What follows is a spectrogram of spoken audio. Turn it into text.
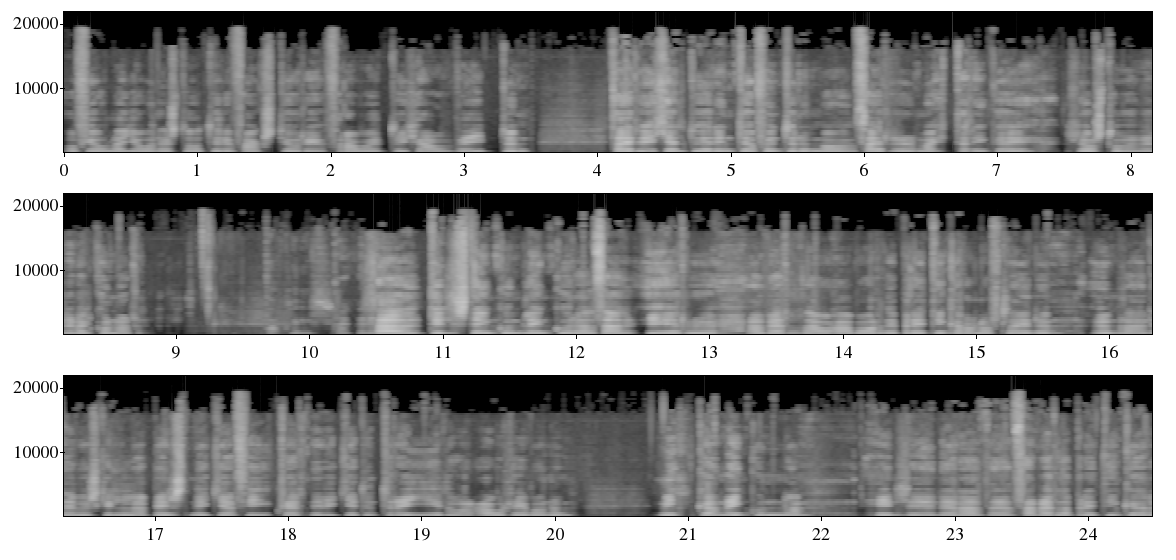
og fjóla Jóhannesdóttir fagstjóri fráveitu hjá veitum Þær heldu erindi á fundunum og þær eru mættaringa í hljóstofu verið velkonar. Takk fyrir. Takk fyrir. Það dilstengum lengur að það eru að verða og hafa orði breytingar á lofslæginu. Umræðan hefur skilina beinst mikið af því hvernig við getum dreyið og áhrifunum, minkað mengununa. Hínlegin er að það verða breytingar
